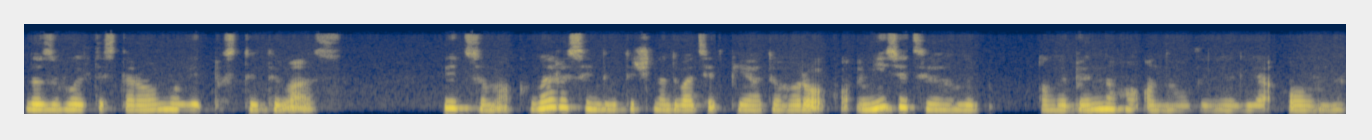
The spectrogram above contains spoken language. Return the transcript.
дозвольте старому відпустити вас. Підсумок вересень 2025 року. Місяць глиб... глибинного оновлення для Овна.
